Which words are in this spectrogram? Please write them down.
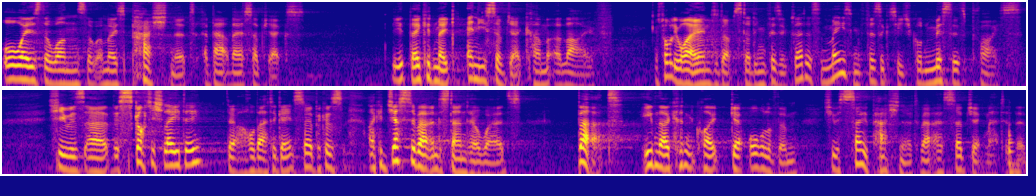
always the ones that were most passionate about their subjects. They could make any subject come alive. It's probably why I ended up studying physics. I had this amazing physics teacher called Mrs. Price. She was uh, this Scottish lady don't hold that against her because I could just about understand her words. But even though I couldn't quite get all of them, she was so passionate about her subject matter that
